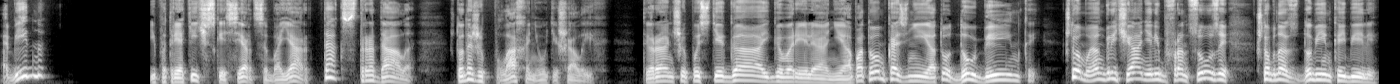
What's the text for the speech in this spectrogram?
Обидно?» И патриотическое сердце бояр так страдало — что даже плаха не утешала их. «Ты раньше постигай», — говорили они, — «а потом казни, а то дубинкой. Что мы, англичане, либо французы, чтобы нас дубинкой били?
